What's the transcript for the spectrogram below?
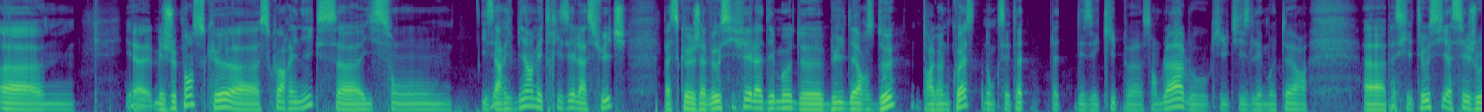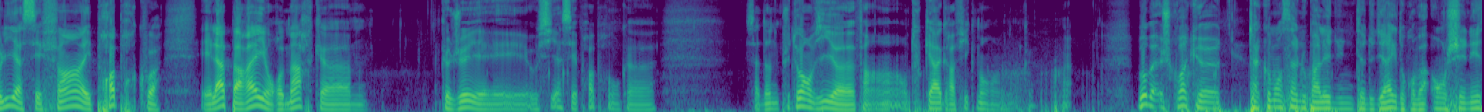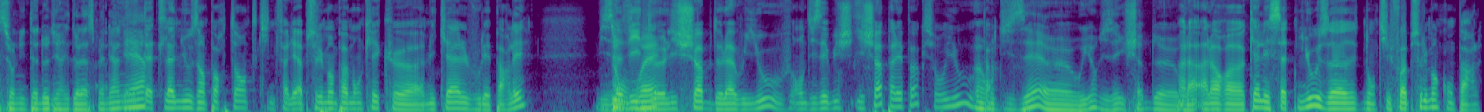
mais je pense que Square Enix, ils sont ils arrivent bien à maîtriser la Switch parce que j'avais aussi fait la démo de Builders 2, Dragon Quest, donc c'est peut-être des équipes euh, semblables ou qui utilisent les moteurs euh, parce qu'il était aussi assez joli, assez fin et propre quoi. Et là, pareil, on remarque euh, que le jeu est aussi assez propre, donc ça donne plutôt envie, enfin en tout cas graphiquement. hein. Bon, bah, je crois que tu as commencé à nous parler du Nintendo Direct, donc on va enchaîner sur le Nintendo Direct de la semaine dernière. peut-être la news importante qu'il ne fallait absolument pas manquer que euh, Michael voulait parler vis-à-vis Donc, ouais. de l'eShop de la Wii U. On disait eShop à l'époque sur Wii U ou Euh, on disait, euh, oui, on disait eShop de. Voilà, alors euh, quelle est cette news dont il faut absolument qu'on parle?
